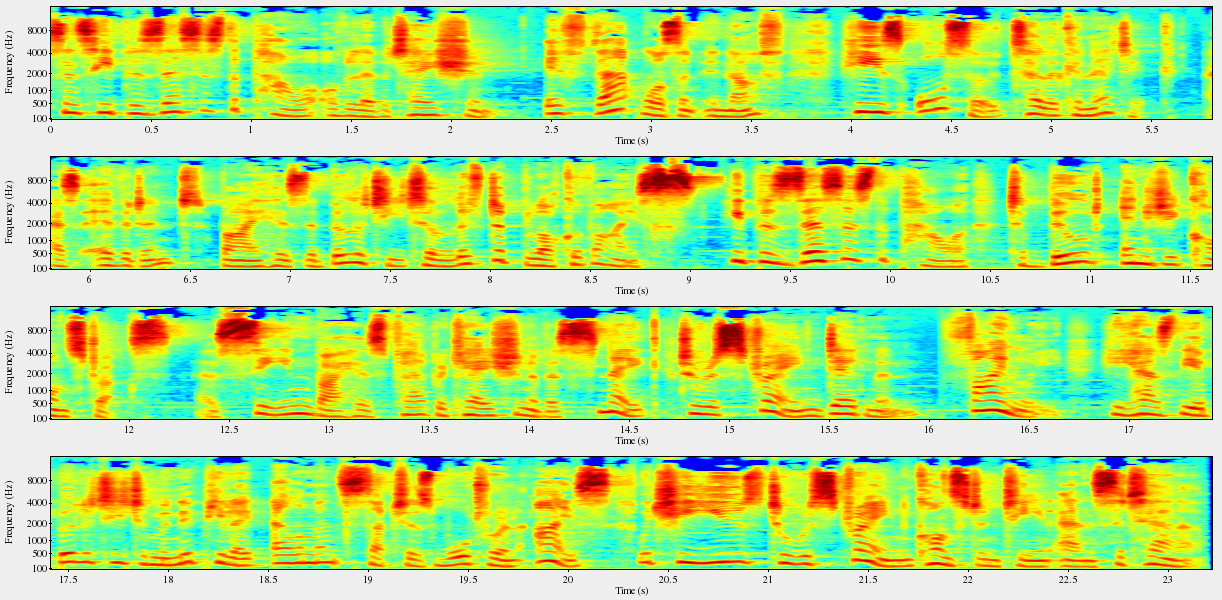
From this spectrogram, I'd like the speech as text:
since he possesses the power of levitation. If that wasn't enough, he's also telekinetic, as evident by his ability to lift a block of ice. He possesses the power to build energy constructs, as seen by his fabrication of a snake to restrain Deadman. Finally, he has the ability to manipulate elements such as water and ice, which he used to restrain Constantine and Zatanna.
